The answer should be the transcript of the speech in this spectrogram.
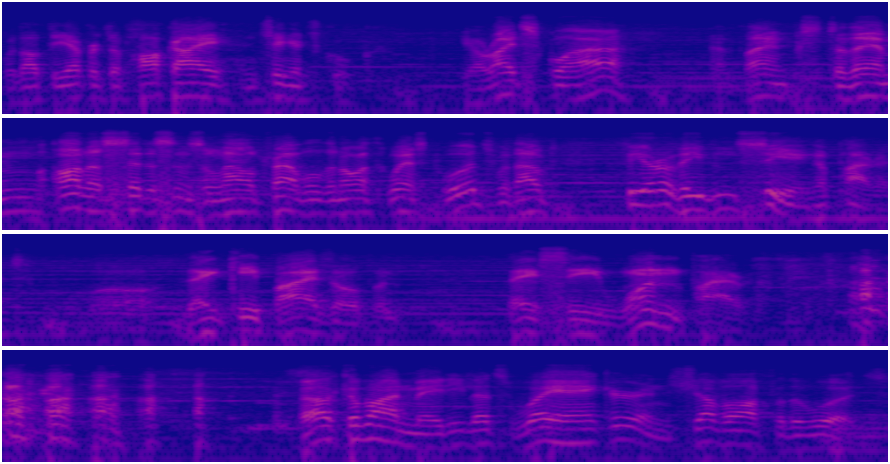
without the efforts of Hawkeye and Chingachgook. You're right, Squire. And thanks to them, honest citizens will now travel the Northwest woods without fear of even seeing a pirate. Oh, they keep eyes open. They see one pirate. Well, come on, matey. Let's weigh anchor and shove off for the woods.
